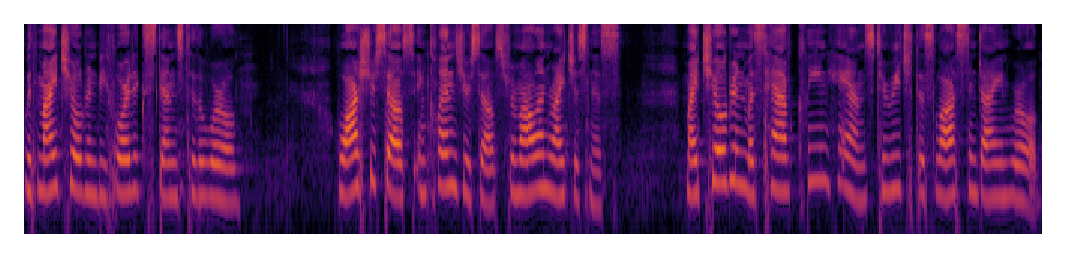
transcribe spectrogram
with my children before it extends to the world. Wash yourselves and cleanse yourselves from all unrighteousness. My children must have clean hands to reach this lost and dying world,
